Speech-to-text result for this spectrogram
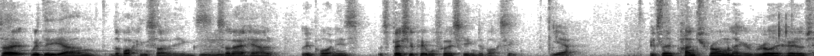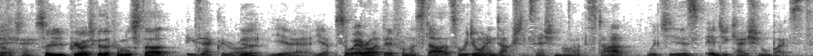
So with the um, the boxing side of things, so I know how important it is, especially people first getting into boxing. Yeah. If they punch wrong, they could really hurt themselves. so you pretty much get that from the start. Exactly right. Yeah. yeah, yeah. So we're right there from the start. So we do an induction session right at the start, which is educational based.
